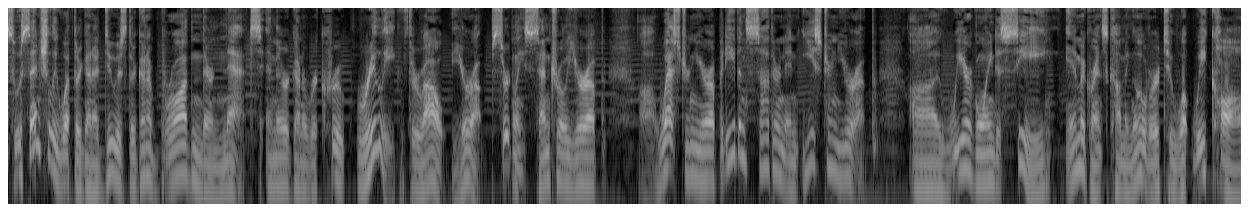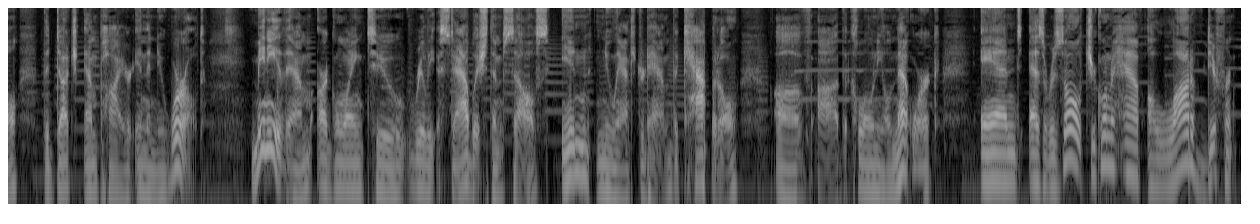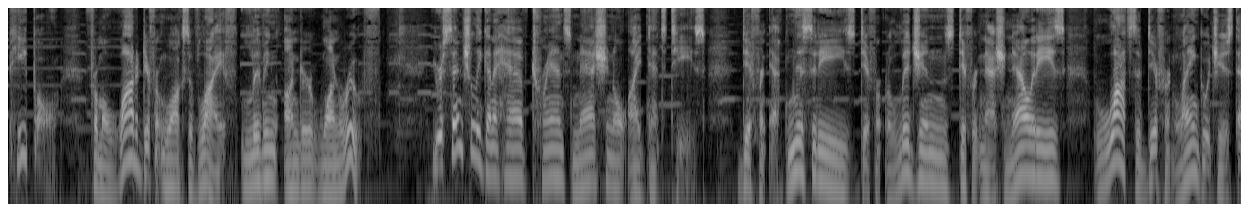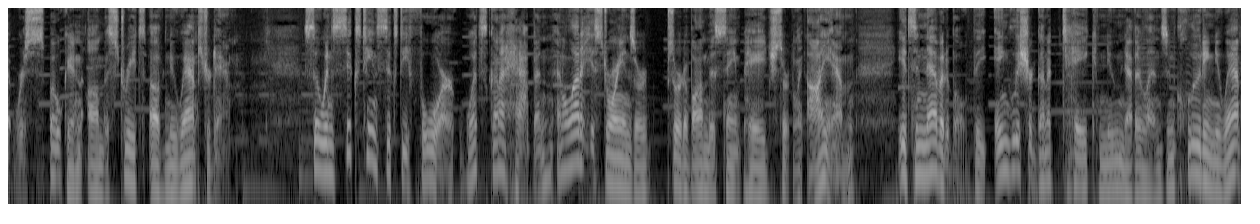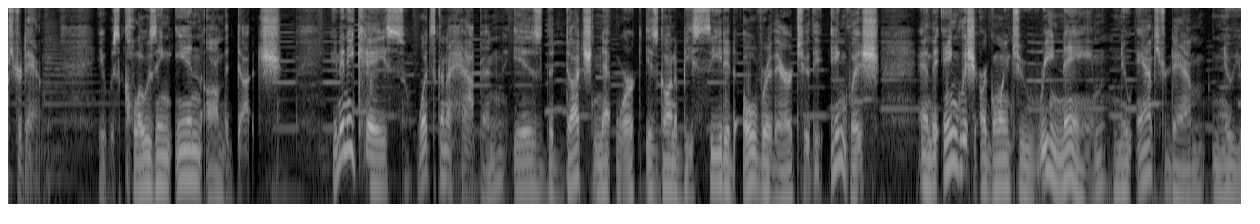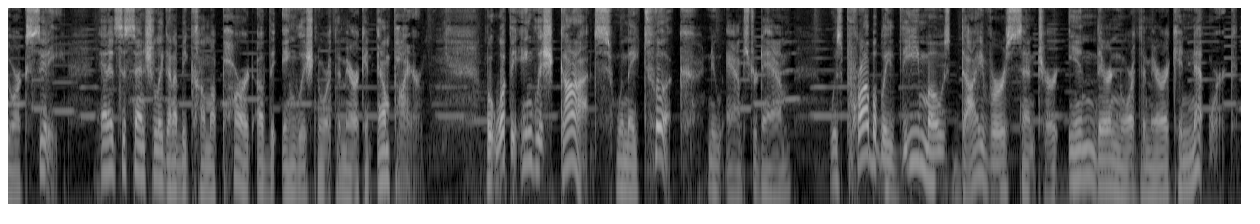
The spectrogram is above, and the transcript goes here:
So essentially, what they're going to do is they're going to broaden their net and they're going to recruit really throughout Europe, certainly Central Europe, uh, Western Europe, but even Southern and Eastern Europe. Uh, we are going to see immigrants coming over to what we call the Dutch Empire in the New World. Many of them are going to really establish themselves in New Amsterdam, the capital of uh, the colonial network, and as a result, you're going to have a lot of different people from a lot of different walks of life living under one roof. You're essentially going to have transnational identities, different ethnicities, different religions, different nationalities, lots of different languages that were spoken on the streets of New Amsterdam. So in 1664, what's going to happen, and a lot of historians are sort of on this same page, certainly I am, it's inevitable. The English are going to take New Netherlands, including New Amsterdam. It was closing in on the Dutch. In any case, what's going to happen is the Dutch network is going to be ceded over there to the English, and the English are going to rename New Amsterdam New York City. And it's essentially going to become a part of the English North American Empire. But what the English got when they took New Amsterdam was probably the most diverse center in their North American network.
